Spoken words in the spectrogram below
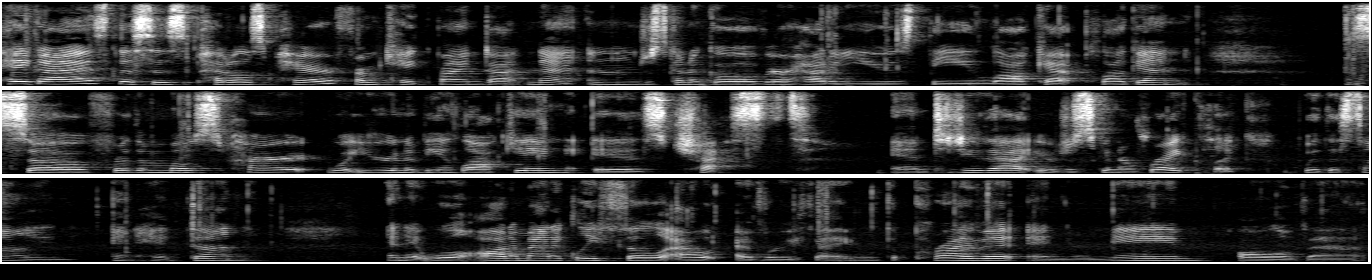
Hey guys, this is Petals Pear from CakeMine.net and I'm just going to go over how to use the Lockette plugin. So for the most part, what you're going to be locking is chests. And to do that, you're just going to right click with a sign and hit done. And it will automatically fill out everything, the private and your name, all of that.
